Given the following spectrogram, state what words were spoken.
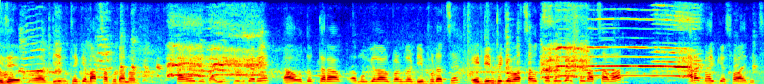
এই যে ডিম থেকে বাচ্চা ফুটানোর সহজ উপায়। ইনকিউবেটারে উদ্যোক্তারা মুরগি লালন পালন করে ডিম ফুটাচ্ছে। এই ডিম থেকে বাচ্চা উৎপাদন করে সেই বাচ্চা আবার আরেক ভাইকে সহায় দিচ্ছে।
